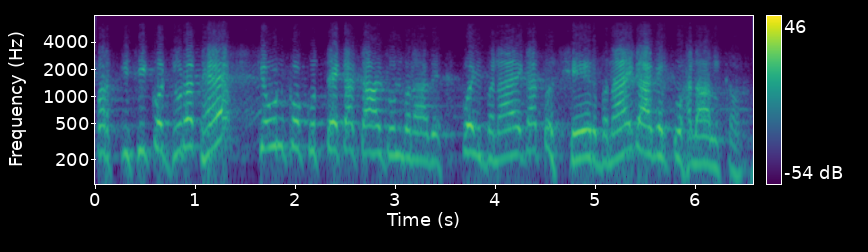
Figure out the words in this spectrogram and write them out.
پر کسی کو ضرورت ہے کہ ان کو کتے کا کارٹون بنا دے؟ کوئی بنائے گا تو شیر بنائے گا اگر تو حلال کا ہو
